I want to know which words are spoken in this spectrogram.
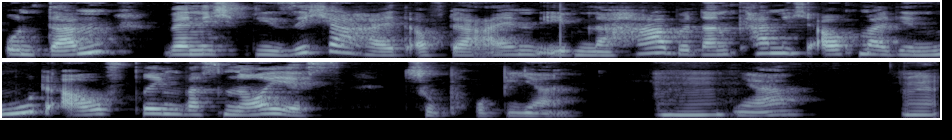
Und dann, wenn ich die Sicherheit auf der einen Ebene habe, dann kann ich auch mal den Mut aufbringen, was Neues zu probieren. Mhm. Ja. ja.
